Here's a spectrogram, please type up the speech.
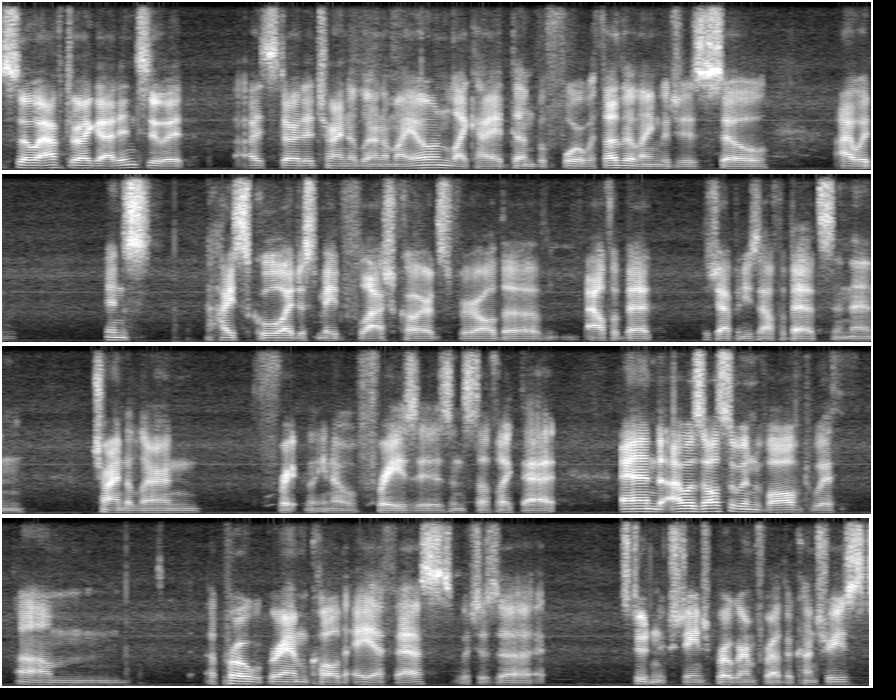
so after I got into it, I started trying to learn on my own, like I had done before with other languages. So I would, in high school, I just made flashcards for all the alphabet, the Japanese alphabets, and then trying to learn, you know, phrases and stuff like that. And I was also involved with um, a program called AFS, which is a student exchange program for other countries.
